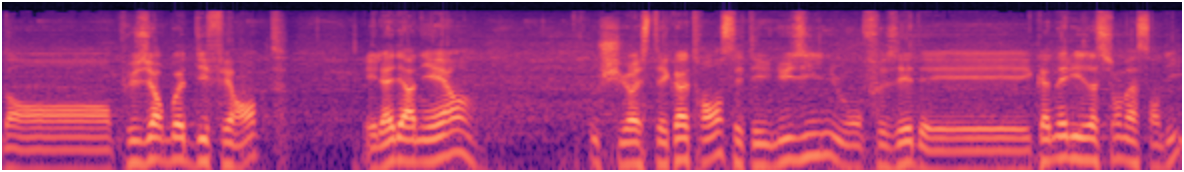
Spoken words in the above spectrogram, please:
dans plusieurs boîtes différentes. Et la dernière, où je suis resté 4 ans, c'était une usine où on faisait des canalisations d'incendie,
